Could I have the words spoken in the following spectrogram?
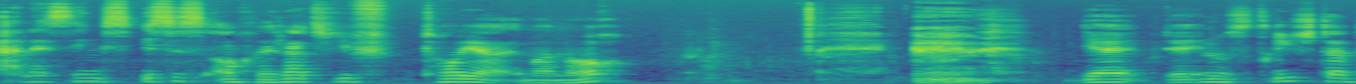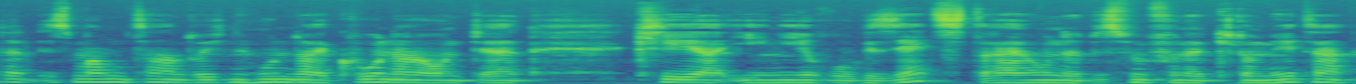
Allerdings ist es auch relativ teuer immer noch. Der, der Industriestandard ist momentan durch eine Hyundai Kona und der Kia e-Niro gesetzt, 300 bis 500 Kilometer,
